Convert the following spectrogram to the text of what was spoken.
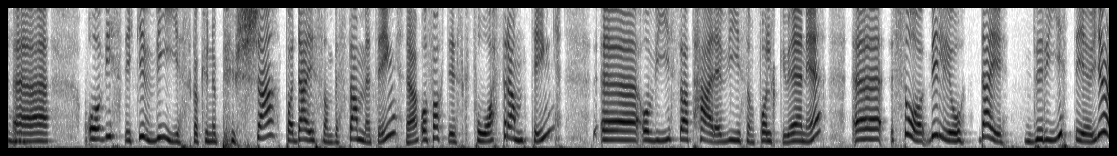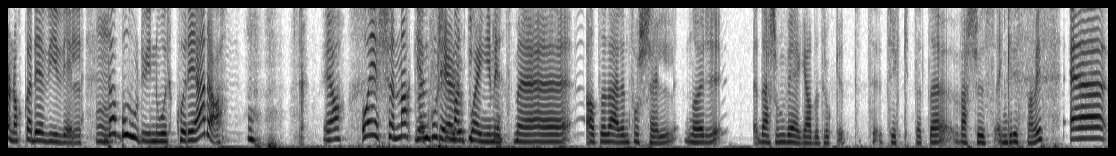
Mm. Eh, og hvis ikke vi skal kunne pushe på de som bestemmer ting, Ja. og faktisk få frem ting, uh, og vise at her er vi som folk uenige, uh, så vil jo de drite i å gjøre noe av det vi vil. Mm. Da bor du i Nord-Korea, da. Ja, Og jeg skjønner ikke Men hvordan ser man du poenget mitt med at det er en forskjell når dersom VG hadde trukket, trykt dette versus en kristenavis? Eh,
